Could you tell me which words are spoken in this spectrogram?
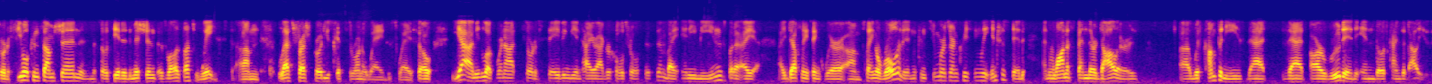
sort of fuel consumption and associated emissions, as well as less waste. Um, less fresh produce gets thrown away this way. So, yeah, I mean, look, we're not sort of saving the entire agricultural system by any means, but I, I definitely think we're um, playing a role in it, and consumers are increasingly interested and want to spend their dollars uh, with companies that that are rooted in those kinds of values.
